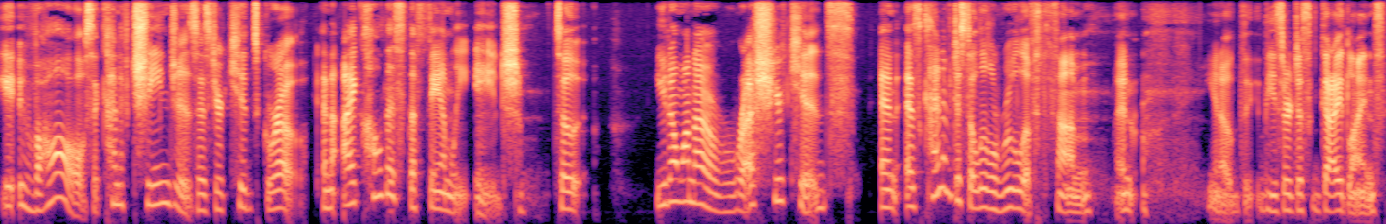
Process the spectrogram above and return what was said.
it evolves it kind of changes as your kids grow and i call this the family age so you don't want to rush your kids and as kind of just a little rule of thumb and you know, th- these are just guidelines.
